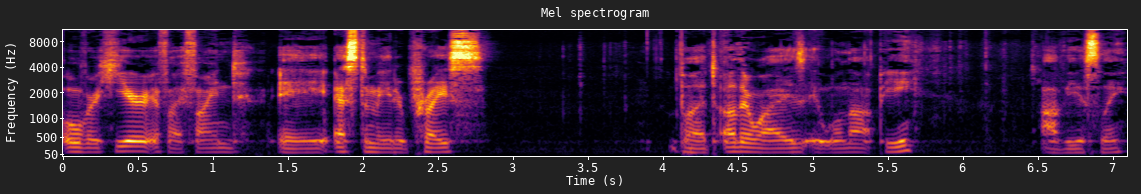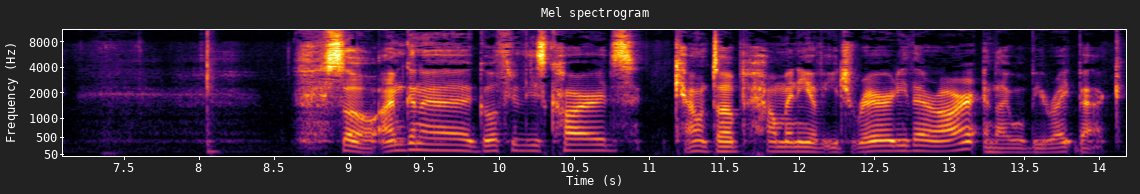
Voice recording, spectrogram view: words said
over here if I find a estimated price. But otherwise, it will not be, obviously. So I'm gonna go through these cards, count up how many of each rarity there are, and I will be right back.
